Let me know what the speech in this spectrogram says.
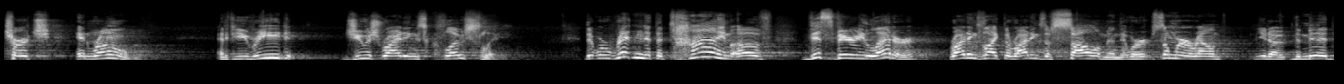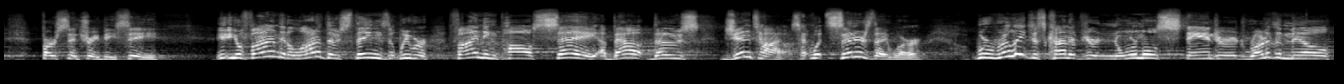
church in Rome. And if you read Jewish writings closely, that were written at the time of this very letter, writings like the writings of Solomon that were somewhere around, you know, the mid first century BC, You'll find that a lot of those things that we were finding Paul say about those Gentiles, what sinners they were, were really just kind of your normal, standard, run of the mill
